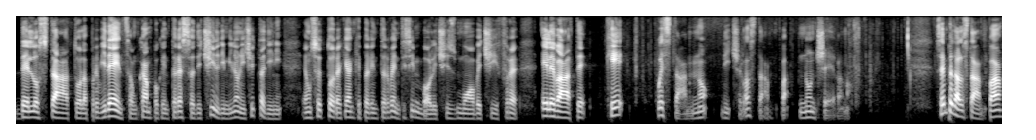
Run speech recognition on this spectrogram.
dello Stato. La previdenza, un campo che interessa decine di milioni di cittadini, è un settore che anche per interventi simbolici smuove cifre elevate che quest'anno, dice la stampa, non c'erano. Sempre dalla stampa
